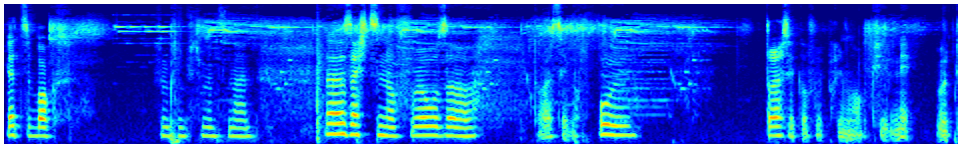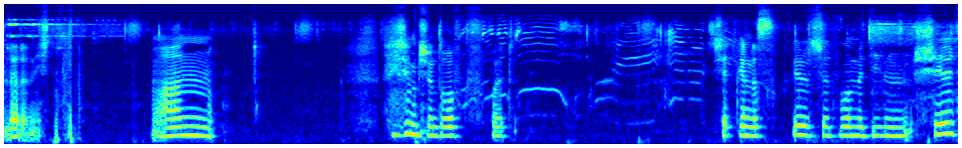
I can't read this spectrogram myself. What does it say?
Letzte Box. 55 Münzen, nein. Äh, 16 auf Rosa. 30 auf Bull. 30 auf El Primo. Okay, nee, wird leider nicht. Mann. Ich habe mich schon drauf gefreut. Ich hätte gerne das Skillshit wohl mit diesem Schild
